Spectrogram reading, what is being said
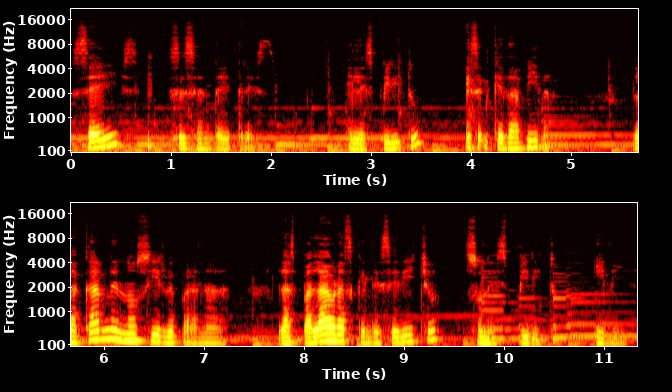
6:63. El Espíritu es el que da vida. La carne no sirve para nada. Las palabras que les he dicho son espíritu y vida.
